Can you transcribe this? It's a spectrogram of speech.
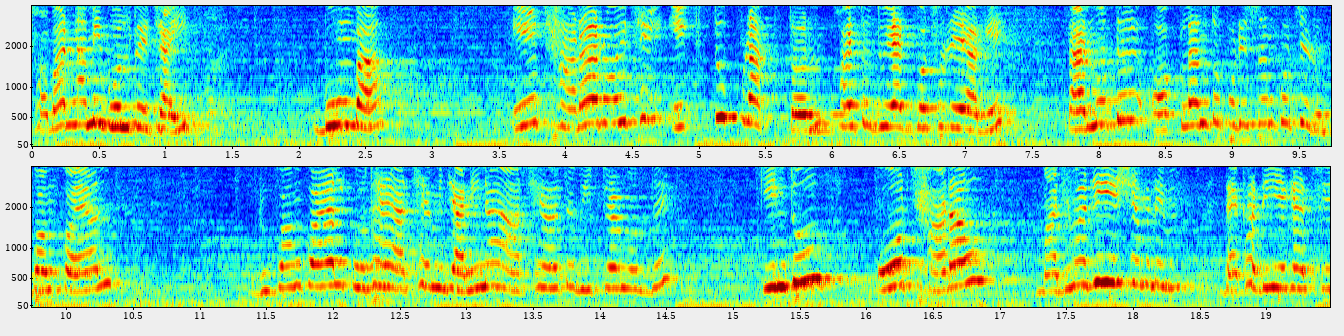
সবার নামই বলতে চাই। বুম্বা, এছাড়া রয়েছে একটু প্রাক্তন, হয়তো দু এক বছরের আগে। তার মধ্যে অক্লান্ত পরিশ্রম করছে রূপম কয়াল। রূপম কয়াল কোথায় আছে আমি জানি না, আছে হয়তো ভিটটার মধ্যে। কিন্তু ও ছাড়াও মাঝে মাঝেই এসে আমাদের দেখা দিয়ে গেছে।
